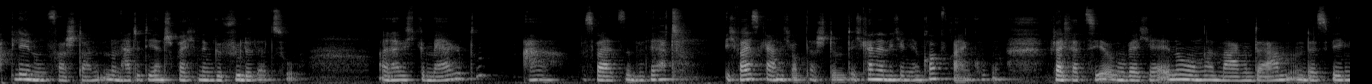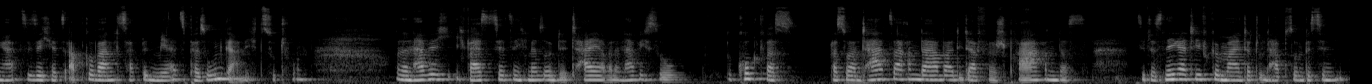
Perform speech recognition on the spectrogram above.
Ablehnung verstanden und hatte die entsprechenden Gefühle dazu. Und dann habe ich gemerkt, ah, das war jetzt eine Bewertung ich weiß gar nicht, ob das stimmt. Ich kann ja nicht in ihren Kopf reingucken. Vielleicht hat sie irgendwelche Erinnerungen an Magen-Darm und deswegen hat sie sich jetzt abgewandt. Das hat mit mir als Person gar nichts zu tun. Und dann habe ich, ich weiß es jetzt nicht mehr so im Detail, aber dann habe ich so geguckt, was, was so an Tatsachen da war, die dafür sprachen, dass sie das negativ gemeint hat und habe so ein bisschen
